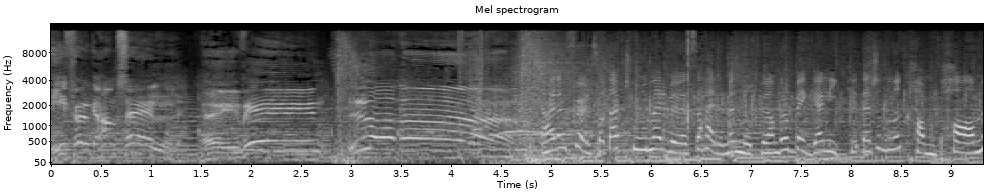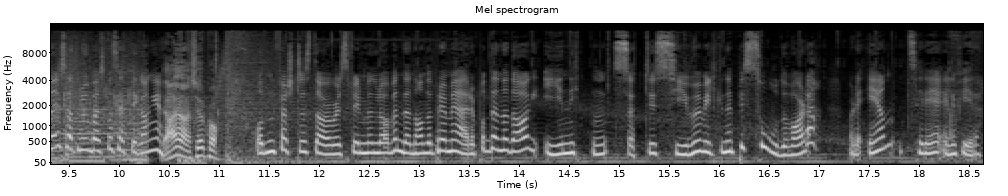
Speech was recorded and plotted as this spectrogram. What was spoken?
ifølge ham selv, Øyvind Låve! Jeg har en følelse at det er to nervøse herremenn mot hverandre, og begge er like. Det er sånn noen kamphaner, så jeg tror vi bare skal sette i gang. Ja, ja, kjør på. Og den første Star Wars-filmen, Loven, den hadde premiere på denne dag i 1977. Men hvilken episode var det? Var det én, tre eller fire?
